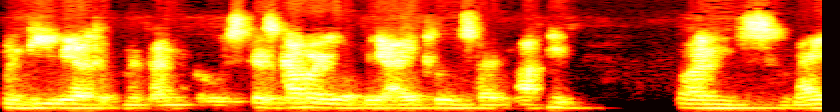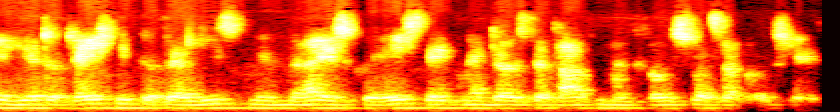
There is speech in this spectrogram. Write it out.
und die wertet man dann aus. Das kann man über BI-Tools halt machen. Und nein, jeder Techniker, der liest mit einem SQL-Statement aus der Datenbank raus, was er rauslesen.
